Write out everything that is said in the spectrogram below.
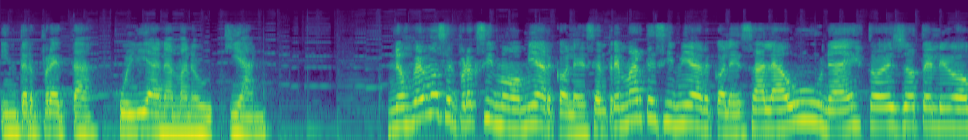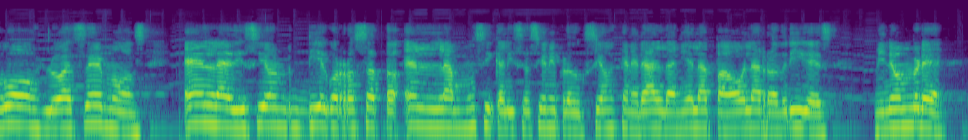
interpreta Juliana Manoukian. Nos vemos el próximo miércoles, entre martes y miércoles a la una. Esto es Yo Te Leo Vos, lo hacemos en la edición Diego Rosato, en la musicalización y producción general Daniela Paola Rodríguez. Mi nombre,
